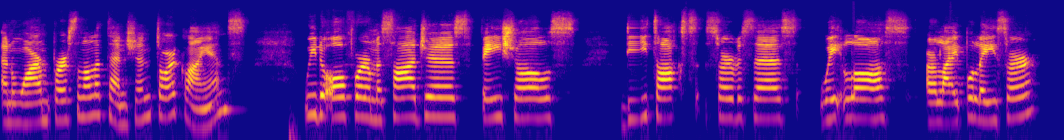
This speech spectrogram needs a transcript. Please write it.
and warm personal attention to our clients. We do offer massages, facials, detox services, weight loss, our lipo laser,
